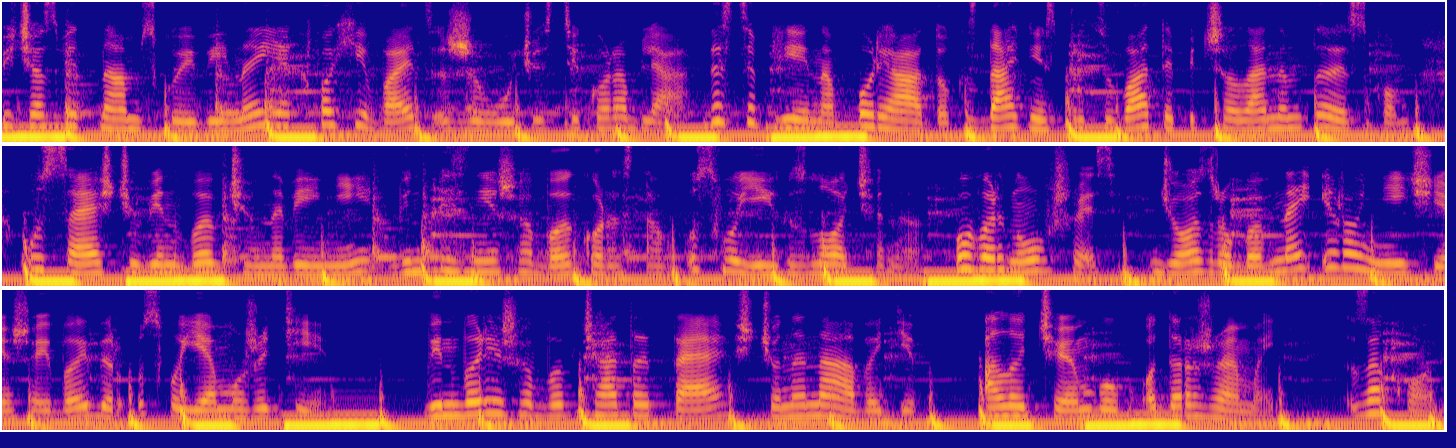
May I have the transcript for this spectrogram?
під час в'єтнамської війни як фахівець з живучості корабля. Дисципліна, порядок, здатність працювати під шаленим тиском. Усе, що він вивчив на війні, він пізніше використав у своїх злочинах. Повернувшись, Джо зробив найіронічніший вибір у своєму житті. Він вирішив вивчати те, що ненавидів, але чим був одержимий закон.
